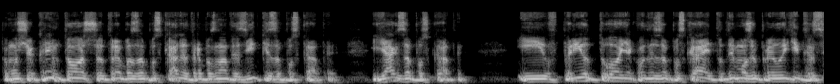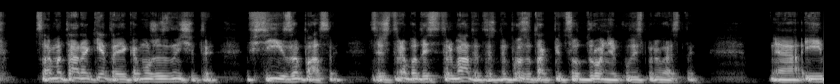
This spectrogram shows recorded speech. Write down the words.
Тому що крім того, що треба запускати, треба знати звідки запускати, як запускати. І в період того, як вони запускають, туди може прилетіти саме та ракета, яка може знищити всі запаси. Це ж треба десь тримати. Це ж не просто так 500 дронів кудись привезти. Е, І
